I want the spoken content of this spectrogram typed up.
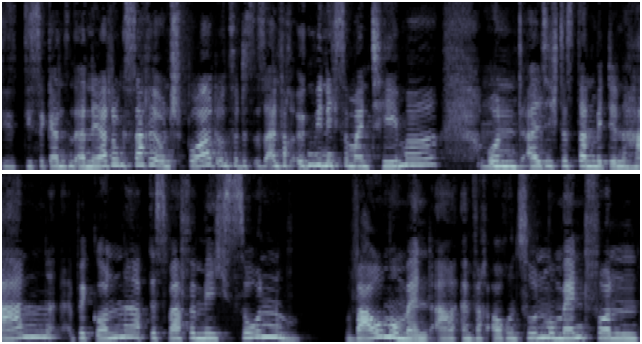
die, diese ganzen Ernährungssache und Sport und so, das ist einfach irgendwie nicht so mein Thema. Mhm. Und als ich das dann mit den Haaren begonnen habe, das war für mich so ein Wow-Moment einfach auch und so ein Moment von,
